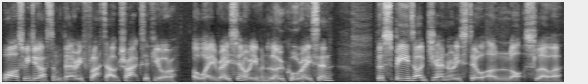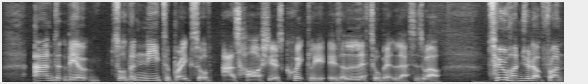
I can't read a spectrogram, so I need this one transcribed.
whilst we do have some very flat out tracks, if you're away racing or even local racing, the speeds are generally still a lot slower. And the uh, sort of the need to brake sort of as harshly as quickly is a little bit less as well. 200 up front,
